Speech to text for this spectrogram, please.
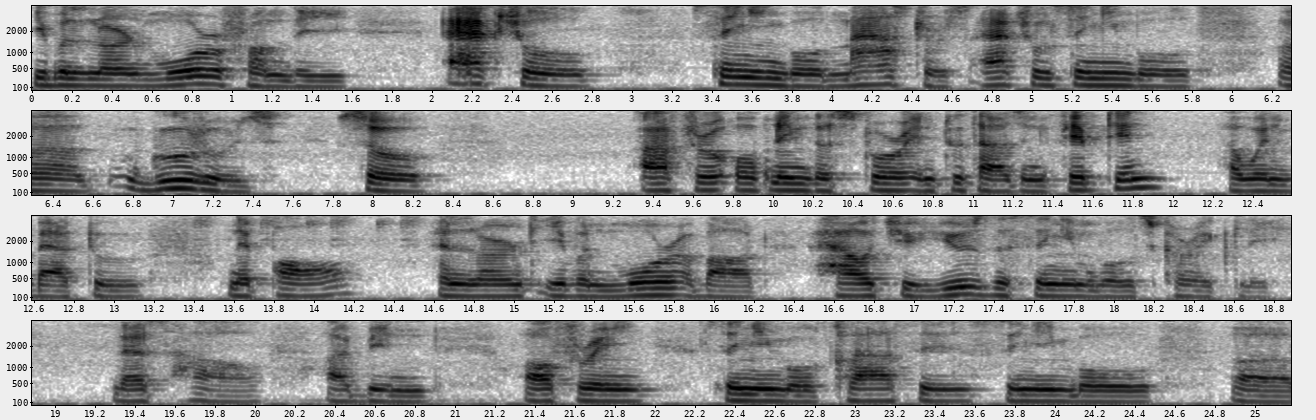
even learn more from the actual singing bowl masters, actual singing bowl uh, gurus. So after opening the store in 2015, I went back to Nepal and learned even more about how to use the singing bowls correctly. That's how I've been offering singing bowl classes, singing bowl uh,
